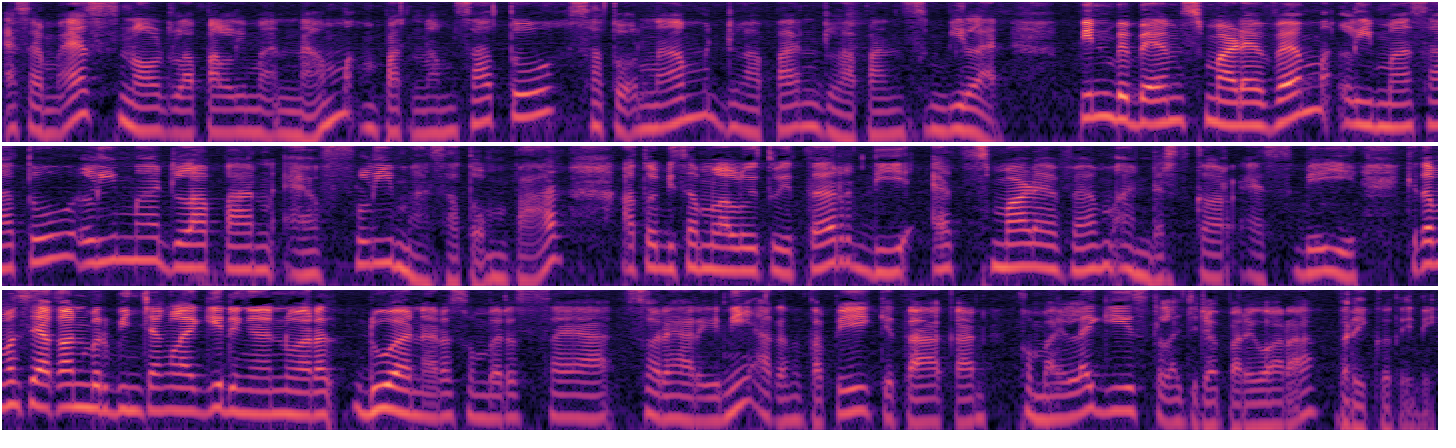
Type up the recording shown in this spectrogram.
SMS 0856 461 168889. PIN BBM Smart FM 5158F514 atau bisa melalui Twitter di @smartfm underscore SBY. Kita masih akan berbincang lagi dengan dua narasumber saya sore hari ini, akan tetapi kita akan kembali lagi setelah jeda pariwara berikut ini.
